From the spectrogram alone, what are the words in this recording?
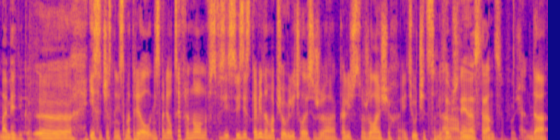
на медиков. Э, Если честно, не смотрел, не смотрел цифры, но в связи с ковидом вообще увеличилось количество желающих идти учиться. В том числе иностранцев очень. Да.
